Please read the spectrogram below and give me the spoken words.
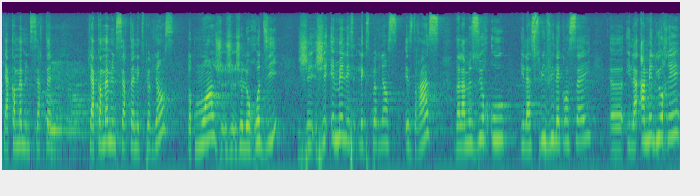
qui a quand même une certaine, qui a quand même une certaine expérience. Donc moi, je, je- je le redis, j'ai aimé l'expérience Esdras dans la mesure où il a suivi les conseils, euh, il a amélioré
